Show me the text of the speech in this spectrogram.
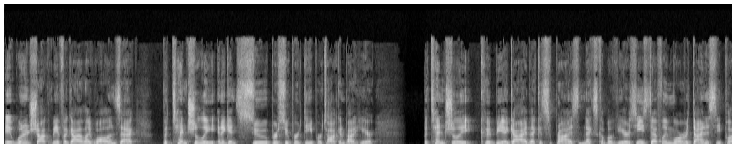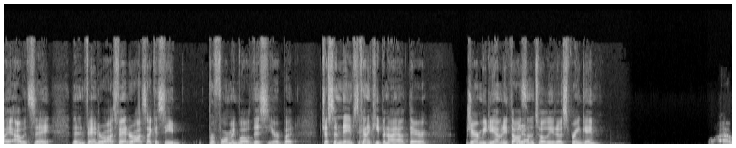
it wouldn't shock me if a guy like Walendzak potentially, and again, super, super deep we're talking about here, potentially could be a guy that could surprise the next couple of years. He's definitely more of a dynasty play, I would say, than Vandeross. Vander Ross, I could see performing well this year, but just some names to kind of keep an eye out there. Jeremy, do you have any thoughts Yeah. on the Toledo spring game? Uh,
